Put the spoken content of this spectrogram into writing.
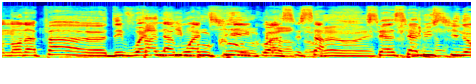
on en a pas euh, dévoilé Pas la moitié, quoi. C'est ça. Ouais, ouais. C'est assez hallucinant.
